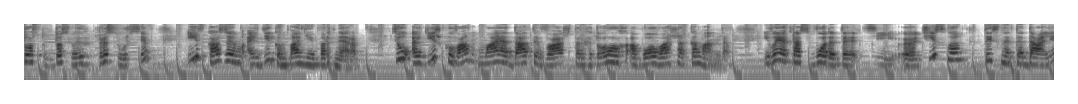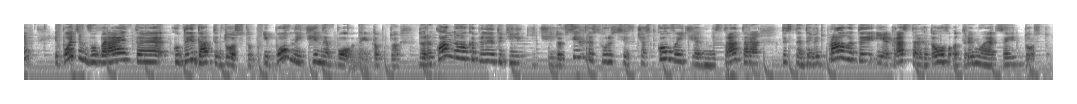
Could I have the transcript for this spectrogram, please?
доступ до своїх ресурсів і вказуємо ID компанії партнера. Цю ID-шку вам має дати ваш таргетолог або ваша команда. І ви якраз вводите ці е, числа, тиснете далі, і потім вибираєте, куди дати доступ, і повний чи не повний. Тобто до рекламного кабінету тільки, чи до всіх ресурсів, частковий чи адміністратора, тиснете відправити, і якраз таргетолог отримує цей доступ.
